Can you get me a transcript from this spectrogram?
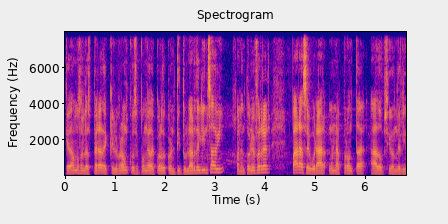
quedamos a la espera de que el Bronco se ponga de acuerdo con el titular del INSABI, Juan Antonio Ferrer, para asegurar una pronta adopción del,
